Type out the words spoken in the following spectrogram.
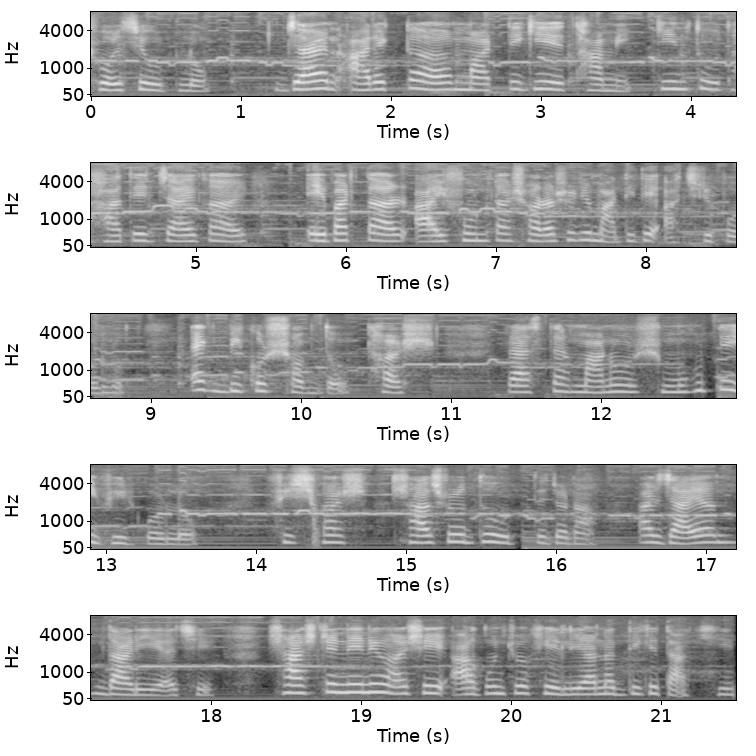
ঝলসে উঠল। জায়ান আরেকটা মারতে গিয়ে থামে, কিন্তু হাতের জায়গায় এবার তার আইফোনটা সরাসরি মাটিতে আছড়ে পড়ল। এক বিকট শব্দ, ঠাস। রাস্তার মানুষ মুহূর্তেই ভিড় করল। ফিসফাস, শ্বাসরুদ্ধ উত্তেজনা আর জায়ান দাঁড়িয়ে আছে। শ্বাস টেনে নেওয়া সেই আগুন চোখে লিয়ানার দিকে তাকিয়ে।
